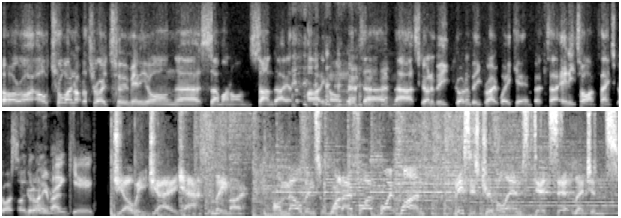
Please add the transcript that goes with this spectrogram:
All right, I'll try not to throw too many on uh, someone on Sunday at the party hall, but uh, no, it's going to be going to be a great weekend. But uh, anytime, thanks guys. Good on you, mate. Thank you. Joey, Jay, Kath, Lehmo. On Melbourne's 105.1, this is Triple M's Dead Set Legends.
